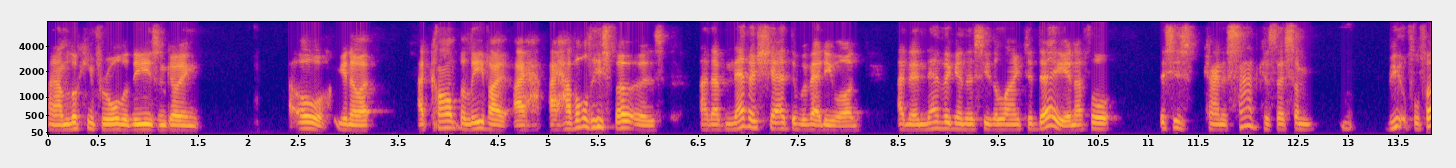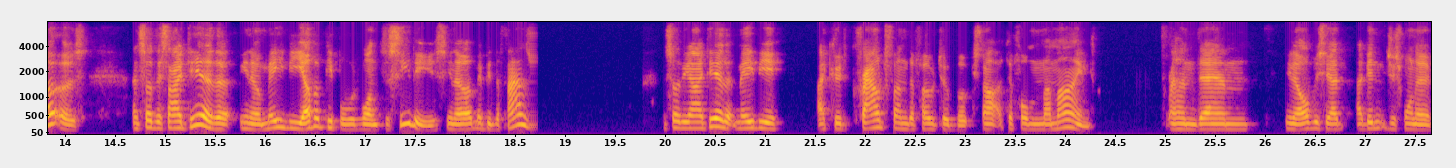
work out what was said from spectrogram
And I'm looking for all of these and going, oh, you know, I, I can't believe I, I, I have all these photos and I've never shared them with anyone and they're never going to see the light of day. And I thought, this is kind of sad because there's some beautiful photos. And so this idea that, you know, maybe other people would want to see these, you know, maybe the fans. So the idea that maybe I could crowdfund a photo book started to form in my mind. And, um, you know, obviously I, I didn't just want to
